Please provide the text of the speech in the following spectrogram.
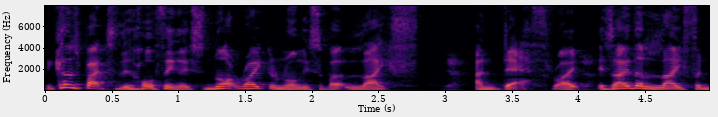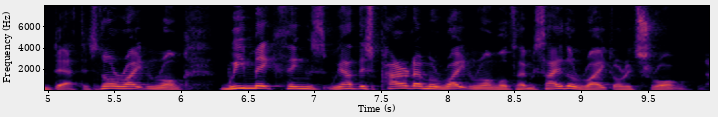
It comes back to the whole thing. It's not right and wrong. It's about life Yeah. and death. Right? It's either life and death. It's not right and wrong. We make things. We have this paradigm of right and wrong all the time. It's either right or it's wrong. Yeah.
